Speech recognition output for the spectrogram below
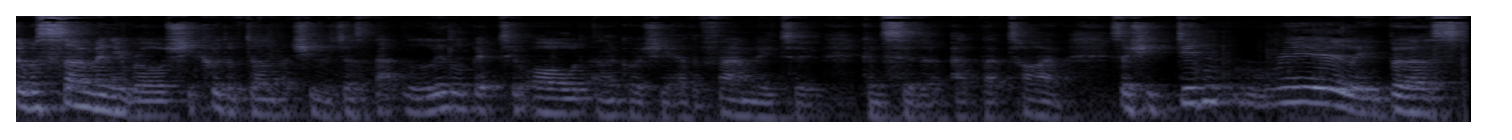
There were so many roles she could have done, but she was just that little bit too old. And of course, she had a family to consider at that time. So she didn't really burst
